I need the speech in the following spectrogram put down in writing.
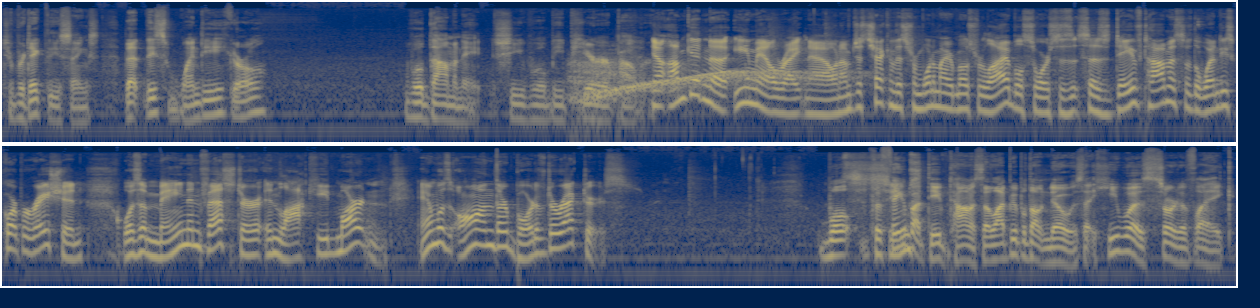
to predict these things that this wendy girl will dominate she will be pure power Now, I'm getting an email right now, and I'm just checking this from one of my most reliable sources. It says Dave Thomas of the Wendy's Corporation was a main investor in Lockheed Martin and was on their board of directors. well the thing about dave thomas that a lot of people don't know is that he was sort of like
